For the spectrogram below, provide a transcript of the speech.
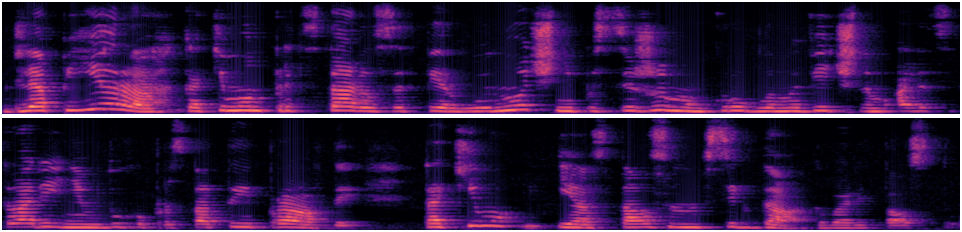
Для Пьера, каким он представился в первую ночь, непостижимым, круглым и вечным олицетворением духа простоты и правды, таким он и остался навсегда, говорит Толстой.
